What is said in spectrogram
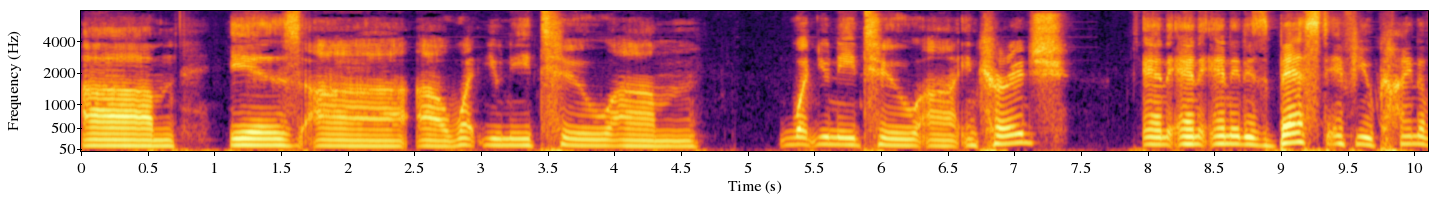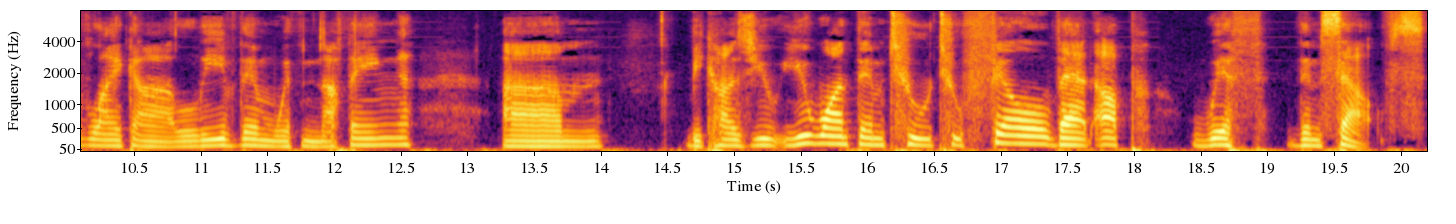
um, is what you need to um, what you need to uh, encourage. And, and and it is best if you kind of like uh, leave them with nothing, um, because you you want them to to fill that up with themselves.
